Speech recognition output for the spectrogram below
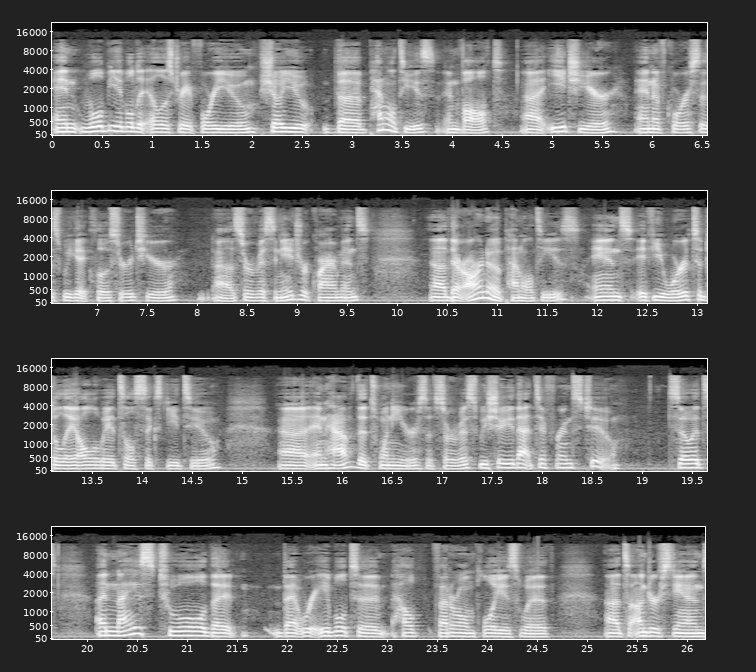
And we'll be able to illustrate for you, show you the penalties involved uh, each year. And of course, as we get closer to your uh, service and age requirements, uh, there are no penalties. And if you were to delay all the way until 62, uh, and have the 20 years of service, we show you that difference too. So it's a nice tool that that we're able to help federal employees with uh, to understand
